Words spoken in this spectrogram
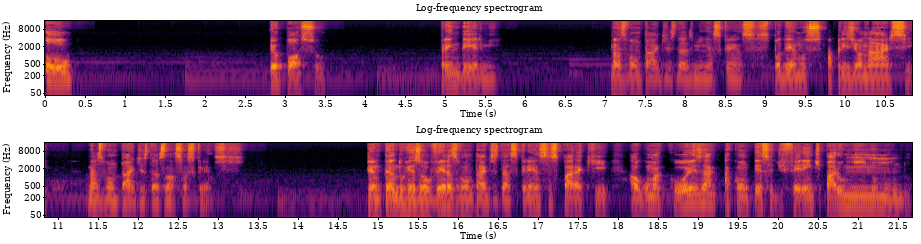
Ou eu posso prender-me nas vontades das minhas crenças. Podemos aprisionar-se nas vontades das nossas crenças. Tentando resolver as vontades das crenças para que alguma coisa aconteça diferente para o mim no mundo.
